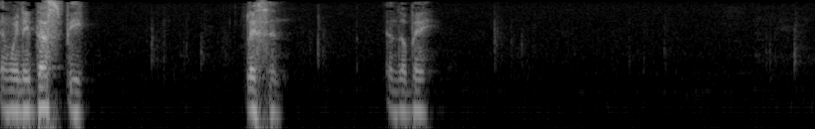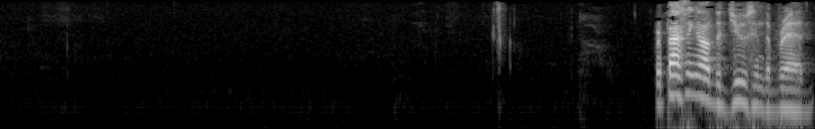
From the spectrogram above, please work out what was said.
And when He does speak, listen and obey. We're passing out the juice and the bread,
